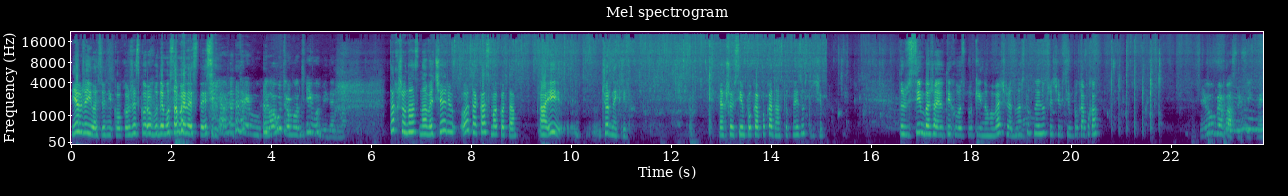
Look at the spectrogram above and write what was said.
Я вже їла сьогодні коко, вже скоро будемо саме нестись. я вже три випила. Утром одне і в обіді два. Так що в нас на вечерю отака смакота. А, і чорний хліб. Так що всім пока-пока, до наступної зустрічі. Тож всім бажаю тихого, спокійного вечора. До наступної зустрічі. Всім пока-пока. Любимо вас усіх ми.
